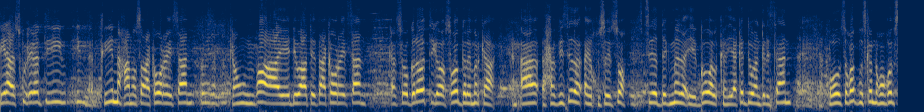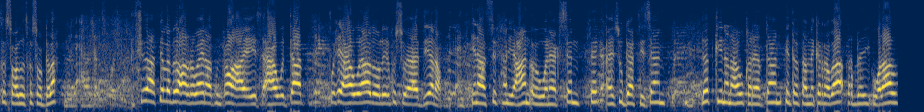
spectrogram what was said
inaad isku xidhan tihiin kiina xanuunsan aa ka warhaysaan kan muxuu ahaaye dhibaataysa aa ka warhaysaan kan soogalootiga oo soo galay markaa xafiisyada ay khusayso sida degmada iyo gobolka ayaa ka diiwaangelisaan. Oo uusan qofku iska noqon qof iska socdo iska soo gala. Sidaas la mid waxaa la rabaa inaad muxuu ahaaye iscaawintaan wixii caawinaadoo laydinku soo aadiyana inaad si fiican oo wanaagsan ay isu gaarsiisaan dadkiinana ha u qareentaan intaasaa idinka rabaa arday walaal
